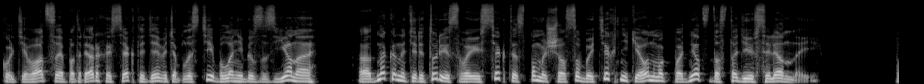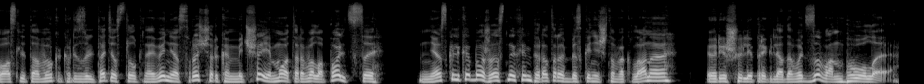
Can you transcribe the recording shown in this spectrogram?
Культивация патриарха секты Девять областей была не без изъяна, однако на территории своей секты с помощью особой техники он мог подняться до стадии Вселенной. После того, как в результате столкновения с росчерком меча ему оторвало пальцы, несколько божественных императоров Бесконечного клана решили приглядывать за Ван Буэлэ.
